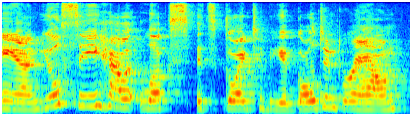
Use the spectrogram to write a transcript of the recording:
and you'll see how it looks. It's going to be a golden brown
